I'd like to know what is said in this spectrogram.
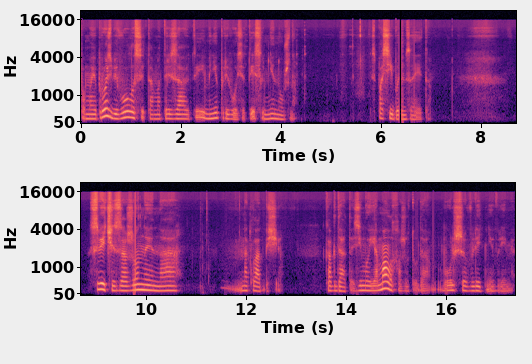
по моей просьбе волосы там отрезают и мне привозят, если мне нужно. Спасибо им за это. Свечи зажженные на, на кладбище. Когда-то. Зимой я мало хожу туда, больше в летнее время.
